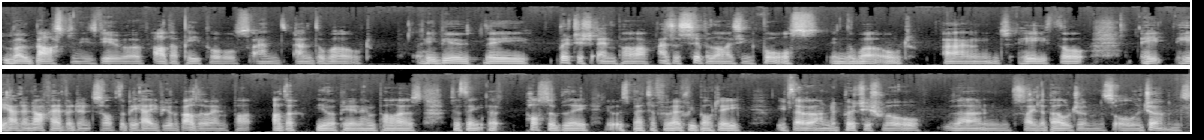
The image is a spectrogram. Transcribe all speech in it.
robust in his view of other peoples and, and the world. He viewed the British Empire as a civilizing force in the world, and he thought he, he had enough evidence of the behavior of other empire, other European empires to think that possibly it was better for everybody if they were under British rule than, say, the Belgians or the Germans.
